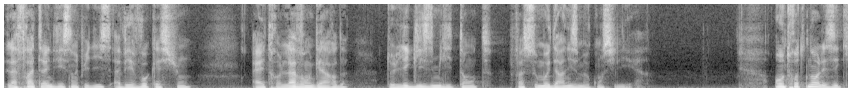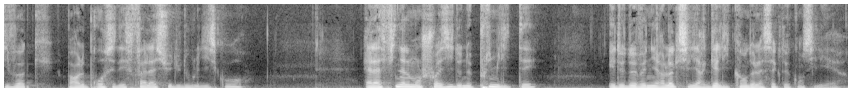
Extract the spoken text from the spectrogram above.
la fraternité Saint-Pédis avait vocation à être l'avant-garde de l'Église militante face au modernisme conciliaire. Entretenant les équivoques par le procédé fallacieux du double discours, elle a finalement choisi de ne plus militer et de devenir l'auxiliaire gallican de la secte conciliaire.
